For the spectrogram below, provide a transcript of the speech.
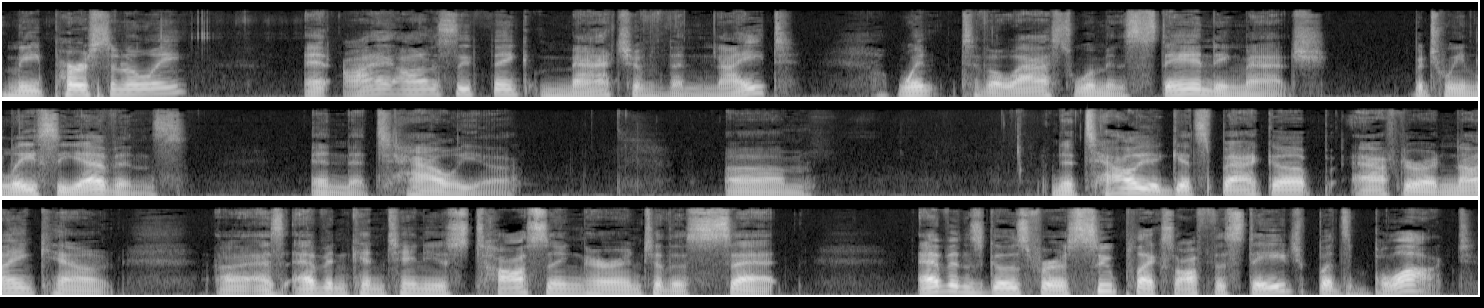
Me personally, and I honestly think match of the night went to the last women's standing match between Lacey Evans and Natalya. Um, Natalya gets back up after a nine count uh, as Evan continues tossing her into the set. Evans goes for a suplex off the stage, but's blocked.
